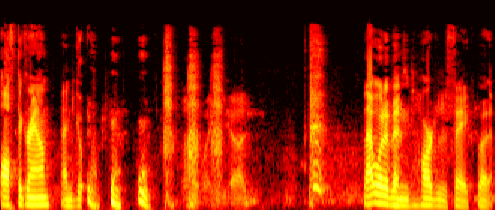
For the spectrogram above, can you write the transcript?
off the ground and you go, ooh, ooh, ooh. oh my god. That would have been harder to fake, but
